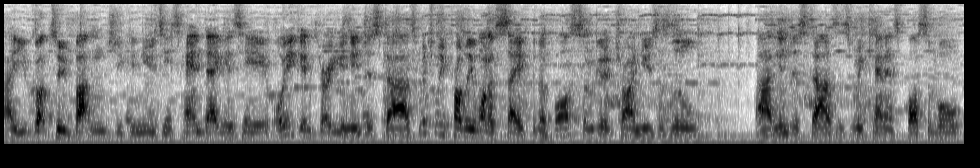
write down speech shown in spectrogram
Uh, you've got two buttons, you can use these hand daggers here, or you can throw your ninja stars, which we probably want to save for the boss, so we're going to try and use as little uh, ninja stars as we can as possible.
